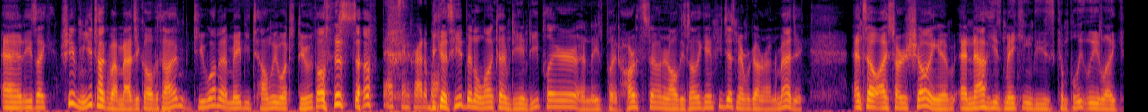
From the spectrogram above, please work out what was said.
And he's like, "Shivam, you talk about Magic all the time. Do you want to maybe tell me what to do with all this stuff?" That's incredible. because he had been a longtime D and D player and he's played Hearthstone and all these other games. He just never got around to Magic, and so I started showing him, and now he's making these completely like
